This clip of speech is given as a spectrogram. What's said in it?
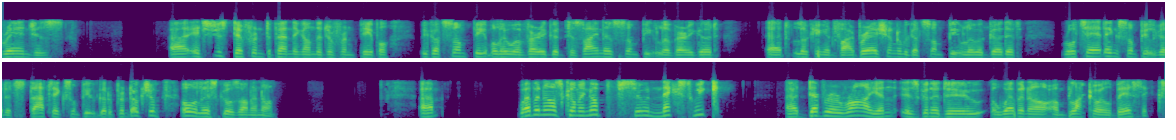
ranges. Uh, it's just different depending on the different people. We've got some people who are very good designers, some people are very good at looking at vibration. We've got some people who are good at rotating, some people are good at static, some people are good at production. All the list goes on and on. Um, webinars coming up soon next week. Uh, Deborah Ryan is going to do a webinar on black oil basics.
